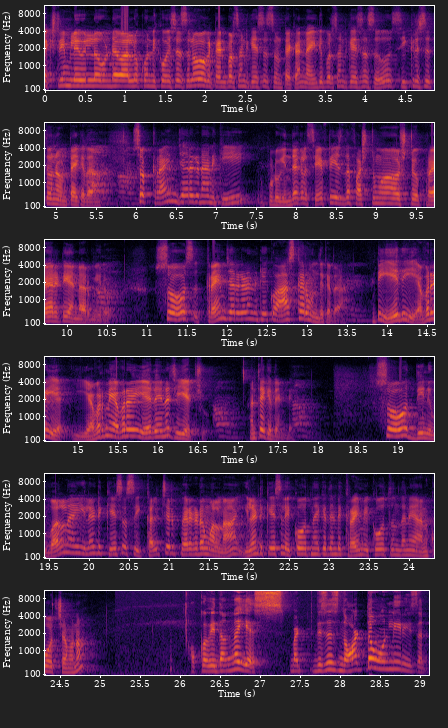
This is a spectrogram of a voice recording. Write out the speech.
ఎక్స్ట్రీమ్ లెవెల్లో ఉండేవాళ్ళు కొన్ని కేసెస్లో ఒక టెన్ పర్సెంట్ కేసెస్ ఉంటాయి. కానీ నైంటీ పర్సెంట్ కేసెస్ సీక్రెసీతోనే ఉంటాయి కదా. సో క్రైమ్ జరగడానికి ఇప్పుడు ఇందాక safety is the first most priority అన్నారు మీరు. సో క్రైమ్ జరగడానికి ఎక్కువ ఆస్కారం ఉంది కదా. అంటే ఏది ఎవరి ఎవరిని ఎవరు ఏదైనా చేయొచ్చు. అంతే కదండి. సో దీని వలన ఇలాంటి కేసెస్ ఈ కల్చర్ పెరగడం వలన ఇలాంటి కేసులు ఎక్కువ అవుతున్నాయి కదండి. క్రైమ్ ఎక్కువ అవుతుందని అనుకోవచ్చా మనం? ఒక విధంగా yes but this is not the only reason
